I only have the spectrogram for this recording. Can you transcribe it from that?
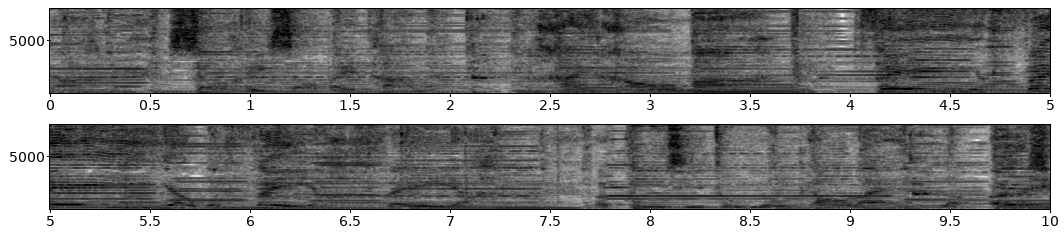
呀。小黑小白他们还好吗？飞呀飞呀，我飞呀飞呀，空气中又飘来了儿时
